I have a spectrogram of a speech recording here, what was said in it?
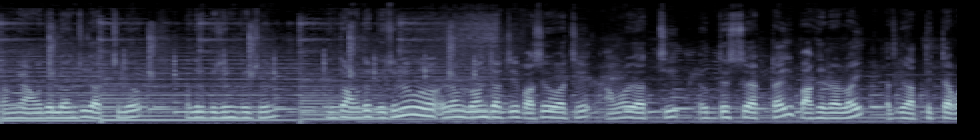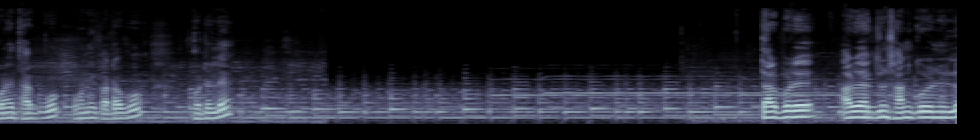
সঙ্গে আমাদের লঞ্চও যাচ্ছিল ওদের পেছন পেছন। কিন্তু আমাদের পেছনেও এরকম লঞ্চ যাচ্ছে পাশেও আছে। আমরাও যাচ্ছি, উদ্দেশ্য একটাই পাখিরালয় আজকে রাত্রিটা ওখানে থাকব, ওখানে কাটাবো হোটেলে। তারপরে আরও একজন স্নান করে নিল।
